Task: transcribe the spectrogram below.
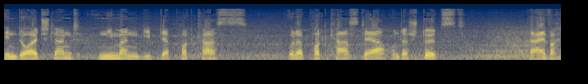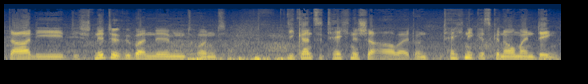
in Deutschland niemanden gibt, der Podcasts oder Podcaster unterstützt. Der einfach da die, die Schnitte übernimmt und die ganze technische Arbeit. Und Technik ist genau mein Ding.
